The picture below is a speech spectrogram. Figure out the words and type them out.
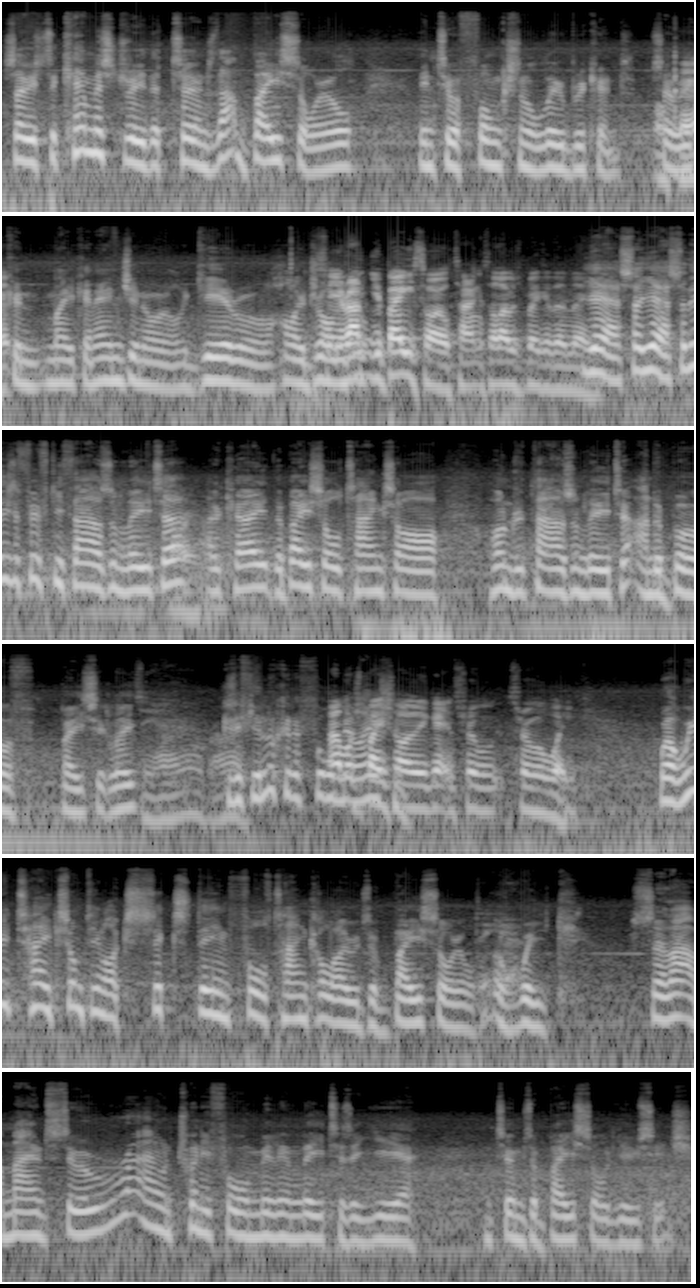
So it's the chemistry that turns that base oil into a functional lubricant. So we can make an engine oil, a gear oil, a So hydraulic. your, your base oil tanks are loads bigger than these. Yeah, so yeah, so these are 50,000 litre, okay? The base oil tanks are 100,000 litre and above, basically. Yeah, Because if you look at a How much base oil are you getting through through a week? Well, we take something like 16 full tanker loads of base oil a week. So that amounts to around 24 million litres a year in terms of base oil usage.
